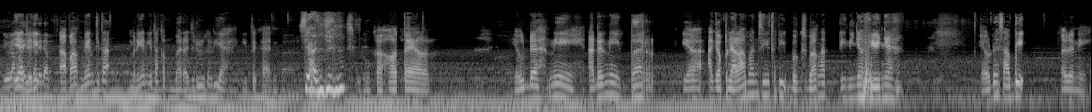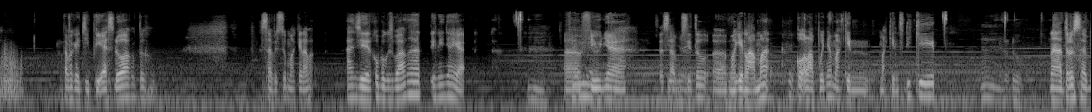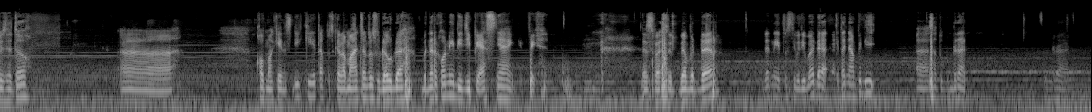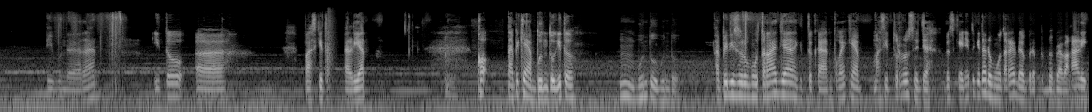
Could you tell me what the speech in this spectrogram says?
Diulang Iya lagi jadi kali, apa mendingan kita mendingan kita ke bar aja dulu kali ya gitu kan si anjing. sebelum ke hotel ya udah nih ada nih bar ya agak pendalaman sih tapi bagus banget ininya viewnya ya udah sabi Ya udah nih kita pakai GPS doang tuh Terus habis itu makin lama anjir kok bagus banget ininya ya eh, View-nya. viewnya terus habis View-nya. itu eh, makin lama kok lampunya makin makin sedikit Hmm. Aduh. Nah terus habis itu eh kok makin sedikit apa segala macam terus udah udah bener kok nih di GPS-nya gitu kan. Terus pas udah bener dan itu tiba-tiba ada kita nyampe di eh, satu bundaran. Beneran. Di bundaran itu eh pas kita lihat kok tapi kayak buntu gitu. Hmm, buntu buntu. Tapi disuruh muter aja gitu kan. Pokoknya kayak masih terus aja. Terus kayaknya itu kita udah muternya udah beberapa kali.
